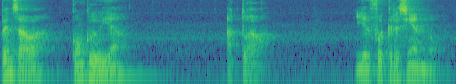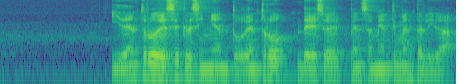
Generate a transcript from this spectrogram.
pensaba, concluía, actuaba. Y él fue creciendo. Y dentro de ese crecimiento, dentro de ese pensamiento y mentalidad,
